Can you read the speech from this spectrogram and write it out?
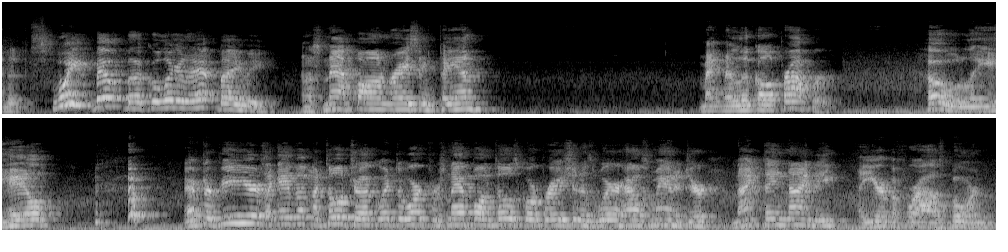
And a sweet belt buckle. Look at that baby. And a snap-on racing pen. Make me look all proper. Holy hell. After a few years, I gave up my tool truck, went to work for Snap-on Tools Corporation as warehouse manager, 1990, a year before I was born.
